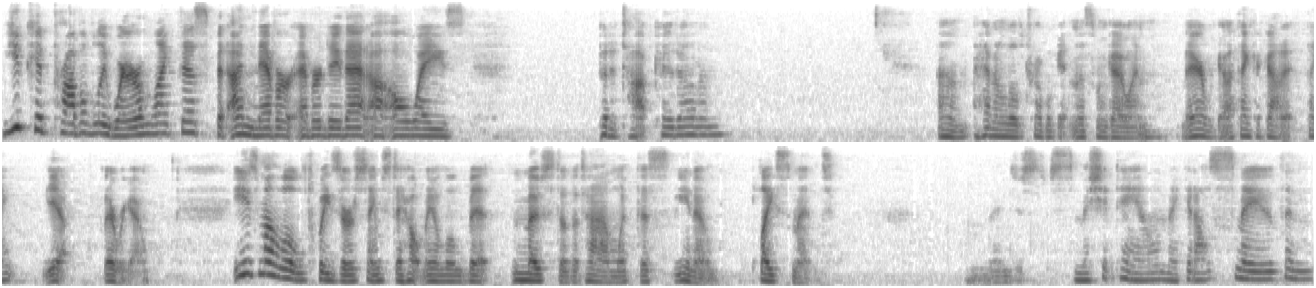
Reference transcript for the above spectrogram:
you could probably wear them like this, but I never ever do that. I always put a top coat on them. Um, having a little trouble getting this one going. There we go. I think I got it. Think, yeah, there we go. Use my little tweezers seems to help me a little bit most of the time with this, you know, placement. And just smush it down, make it all smooth and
